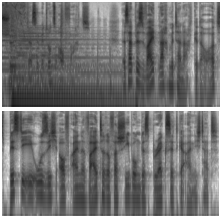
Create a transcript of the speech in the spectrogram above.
Schön, dass ihr mit uns aufwacht. Es hat bis weit nach Mitternacht gedauert, bis die EU sich auf eine weitere Verschiebung des Brexit geeinigt hat.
